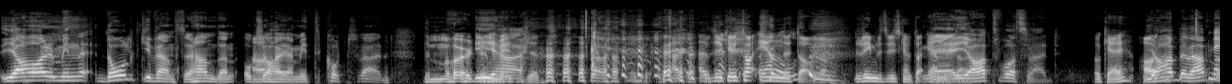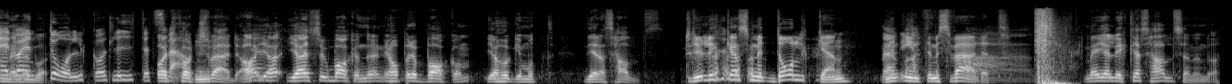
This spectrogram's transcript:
Jag har min dolk i vänsterhanden och så har jag mitt kortsvärd. The murder här. midget. Du kan ju ta en utav dem. Rimligtvis kan du ta en Nej, utav jag dem. har två svärd. Okej. Ja. Jag har beväpnat Nej, mig du har med en dolk och ett litet Och ett svärd. kortsvärd. Ja, jag, jag stod bakom dörren, jag hoppar upp bakom, jag hugger mot deras hals. Du lyckas med dolken, men, Men inte med svärdet. Men jag lyckas halsen ändå.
